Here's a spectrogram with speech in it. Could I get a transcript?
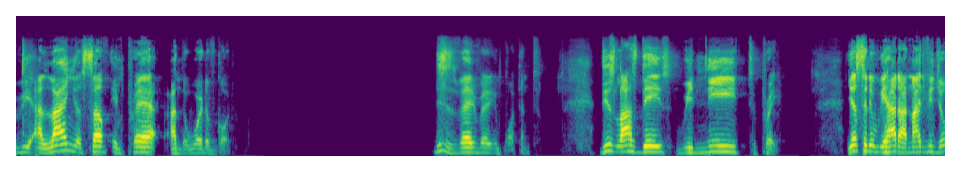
realign yourself in prayer and the word of God. This is very, very important. These last days, we need to pray. Yesterday, we had our night vigil.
